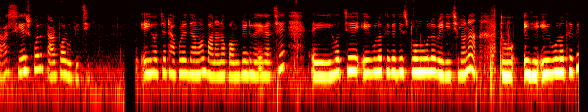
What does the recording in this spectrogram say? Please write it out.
কাজ শেষ করে তারপর উঠেছি। এই হচ্ছে ঠাকুরের জামা, বানানো কমপ্লিট হয়ে গেছে। এই হচ্ছে এইগুলো থেকে যে স্টোনগুলো বেরিয়েছিল না, তো এই যে এইগুলো থেকে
